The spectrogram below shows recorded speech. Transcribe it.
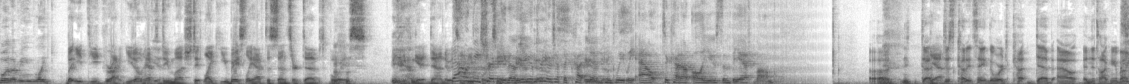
but I mean, like, But you, you right, you don't have to do much to like. You basically have to censor Deb's voice, and you can get it down to a That would be TV-14. tricky, though. You And would pretty much have to cut And Deb does. completely out to cut out all use of the F bomb. Uh, that- Yeah. Just cutting saying the word "cut Deb" out and then talking about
